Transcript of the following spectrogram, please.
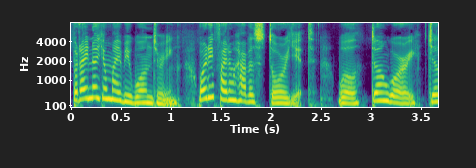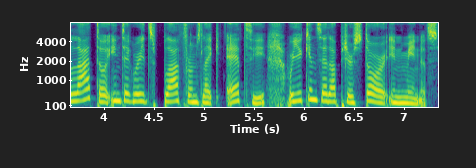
But I know you might be wondering, what if I don't have a store yet? Well, don't worry. Gelato integrates platforms like Etsy where you can set up your store in minutes.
